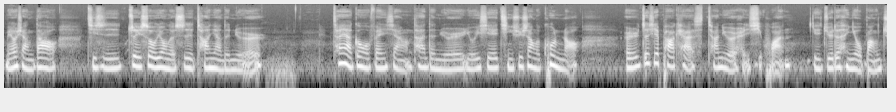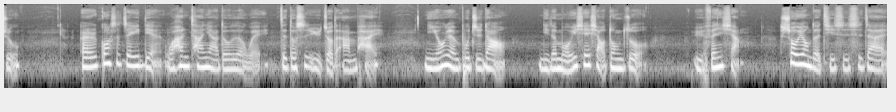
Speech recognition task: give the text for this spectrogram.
没有想到，其实最受用的是汤雅的女儿。汤雅跟我分享，她的女儿有一些情绪上的困扰，而这些 podcast 她女儿很喜欢，也觉得很有帮助。而光是这一点，我和汤雅都认为，这都是宇宙的安排。你永远不知道，你的某一些小动作与分享，受用的其实是在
